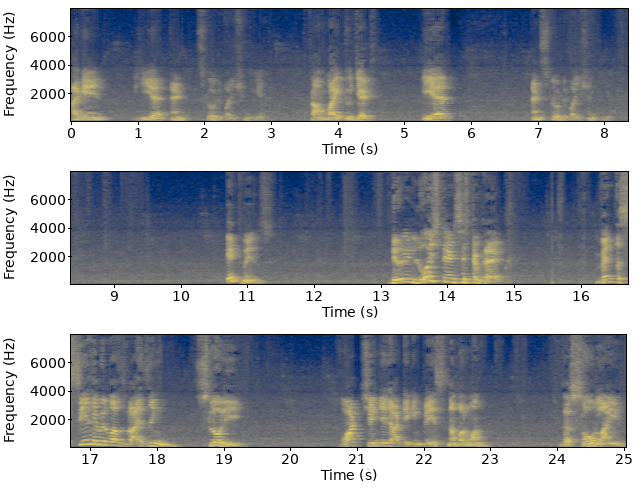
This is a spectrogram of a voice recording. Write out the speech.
again here and slow deposition here. From Y to Z, here and slow deposition here. It means during low stand system tract, when the sea level was rising slowly, what changes are taking place? Number one, the shoreline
